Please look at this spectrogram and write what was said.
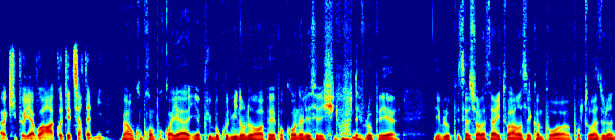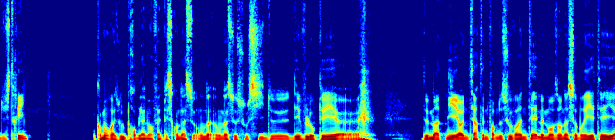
euh, qui peut y avoir à côté de certaines mines. Bah, on comprend pourquoi il y, a, a, plus beaucoup de mines en Europe et pourquoi on a laissé les Chinois développer euh, développer ça sur leur territoire. Hein. C'est comme pour euh, pour tout le reste de l'industrie. Comment on résout le problème en fait? Parce qu'on a, on a, on a ce souci de développer de maintenir une certaine forme de souveraineté, même en faisant de la sobriété,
